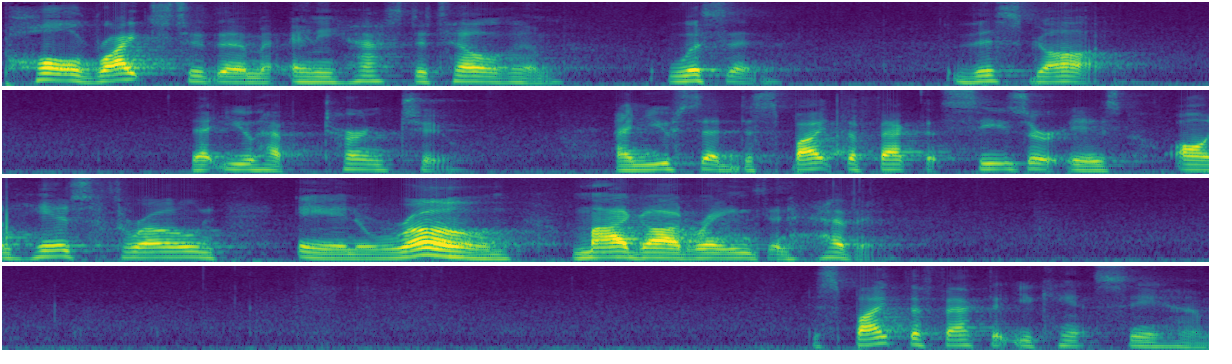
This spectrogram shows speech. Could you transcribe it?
Paul writes to them and he has to tell them listen, this God that you have turned to, and you said, despite the fact that Caesar is on his throne in Rome, my God reigns in heaven. Despite the fact that you can't see him,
